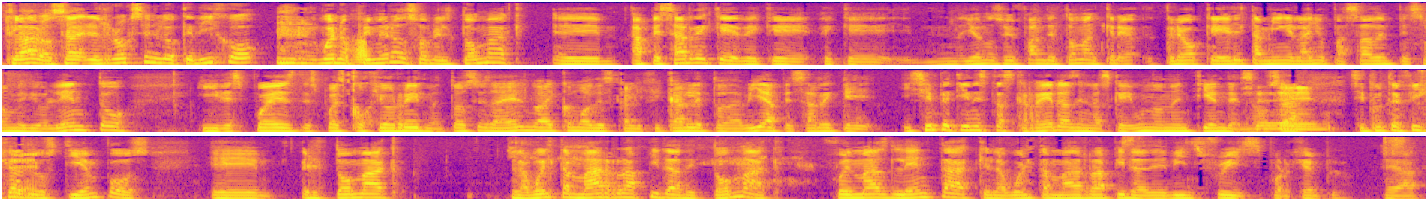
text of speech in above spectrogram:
Claro, o sea, el Roxen lo que dijo, bueno, Ajá. primero sobre el Tomac, eh, a pesar de que, de que, de que yo no soy fan de Tomac, creo, creo que él también el año pasado empezó medio lento y después, después cogió ritmo. Entonces a él no hay como descalificarle todavía, a pesar de que, y siempre tiene estas carreras en las que uno no entiende, ¿no? O sea, si tú te fijas Sí. los tiempos, eh, el Tomac, la vuelta más rápida de Tomac fue más lenta que la vuelta más rápida de Vince Freeze, por ejemplo. Ya,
